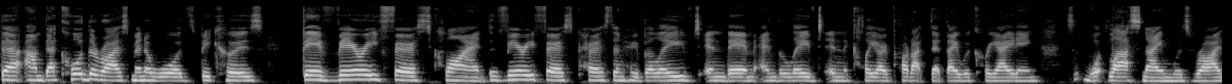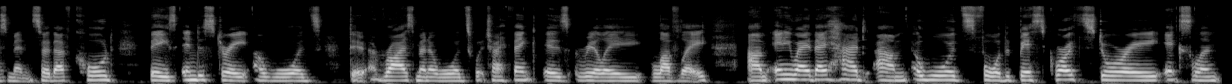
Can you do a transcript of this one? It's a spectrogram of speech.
the, um, they're called the Reisman Awards because their very first client, the very first person who believed in them and believed in the Clio product that they were creating, what last name was Reisman. So they've called these industry awards the Reisman Awards, which I think is really lovely. Um, anyway, they had um, awards for the best growth story, excellence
